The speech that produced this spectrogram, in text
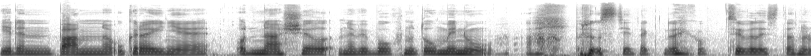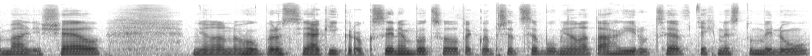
jeden pán na Ukrajině odnášel nevybouchnutou minu. A prostě tak no, jako civilista normálně šel, měl na nohou prostě nějaký kroksy nebo co, takhle před sebou měl natáhlý ruce v těch nestu minu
